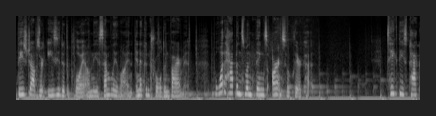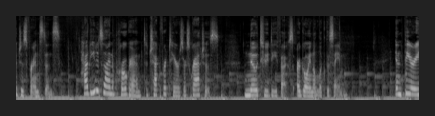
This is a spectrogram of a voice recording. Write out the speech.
These jobs are easy to deploy on the assembly line in a controlled environment. But what happens when things aren't so clear cut? Take these packages for instance. How do you design a program to check for tears or scratches? No two defects are going to look the same. In theory,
